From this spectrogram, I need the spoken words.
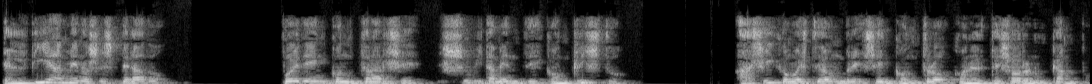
El día menos esperado puede encontrarse súbitamente con Cristo, así como este hombre se encontró con el tesoro en un campo.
